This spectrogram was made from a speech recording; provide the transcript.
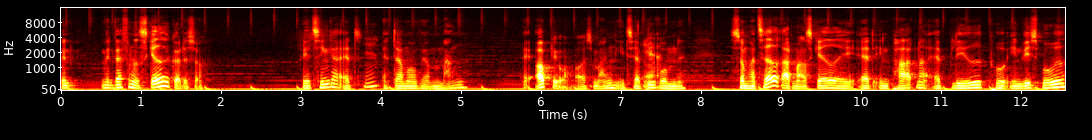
Men, men hvad for noget skade gør det så? For jeg tænker, at. Ja. at der må være mange, jeg oplever også mange i terapirummene, ja. som har taget ret meget skade af, at en partner er blevet på en vis måde.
